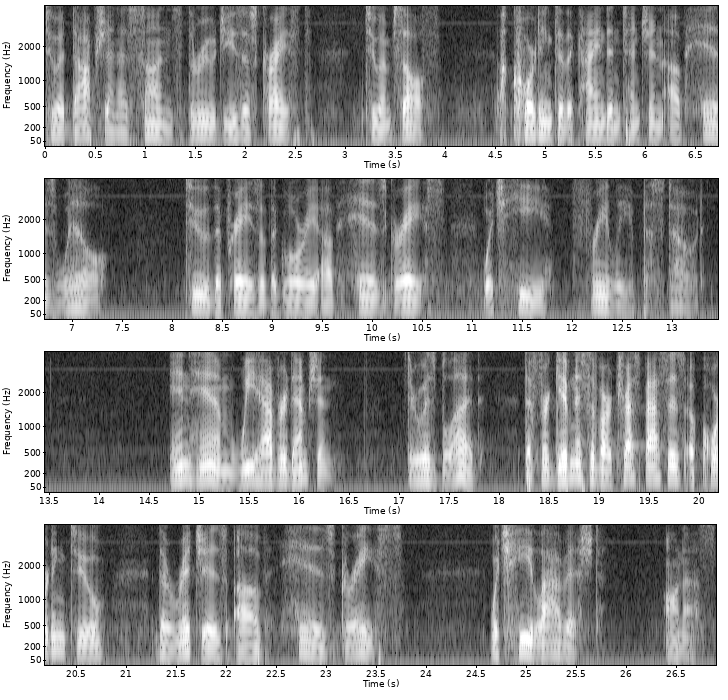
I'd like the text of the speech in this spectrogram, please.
to adoption as sons through Jesus Christ to himself, according to the kind intention of his will, to the praise of the glory of his grace, which he freely bestowed. In him we have redemption through his blood the forgiveness of our trespasses according to the riches of his grace, which he lavished on us.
